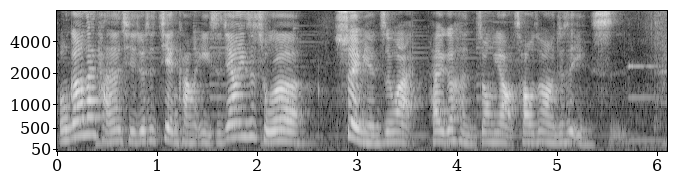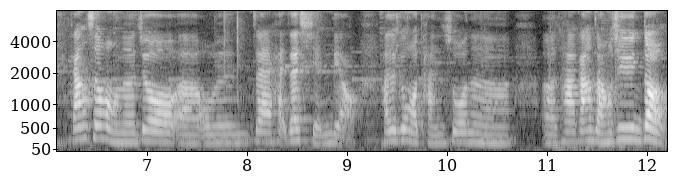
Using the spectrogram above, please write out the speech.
我们刚刚在谈的其实就是健康意识，健康意识除了睡眠之外，还有一个很重要、超重要就是饮食。刚刚生红呢，就呃，我们在还在闲聊，他就跟我谈说呢，呃。呃，他刚早上去运动，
